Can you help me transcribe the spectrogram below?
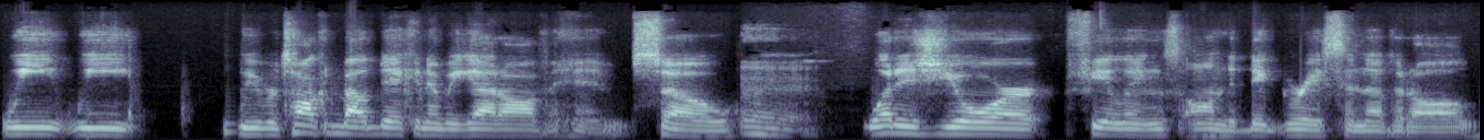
we we we were talking about Dick and then we got off of him. So Mhm. what is your feelings on the Dick Grayson of it all?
